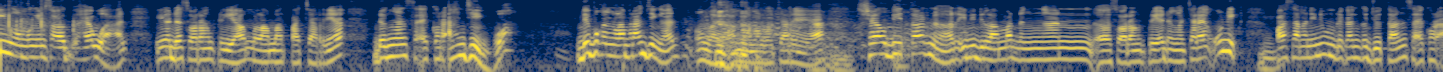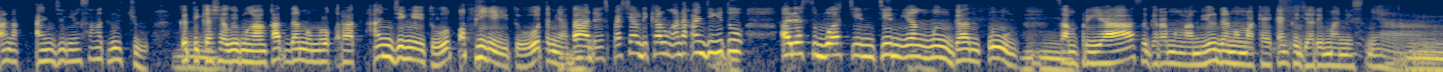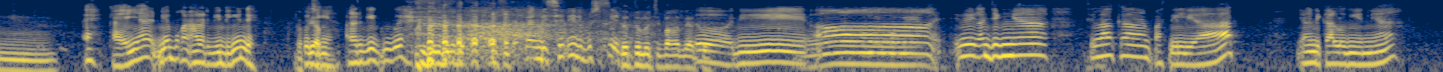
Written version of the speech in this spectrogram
ngomongin soal hewan. Ini ada seorang pria melamar pacarnya dengan seekor anjing. Wah, dia bukan ngelamar anjing kan? Oh enggak ya, ngelamar pacarnya ya. Shelby Turner ini dilamar dengan eh, seorang pria dengan cara yang unik. Pasangan ini memberikan kejutan seekor anak anjing yang sangat lucu. Ketika Shelby mengangkat dan memeluk erat anjingnya itu, papinya itu, ternyata ada yang spesial di kalung anak anjing itu. Ada sebuah cincin yang menggantung. Sang pria segera mengambil dan memakaikan ke jari manisnya. Hmm. Eh, kayaknya dia bukan alergi dingin deh. Tapi kucingnya, alergi gue. yang di sini dibersihin. Itu tuh lucu banget lihat tuh. Tuh, nih. Oh, ini anjingnya. Silakan. Pas dilihat yang dikalunginnya,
